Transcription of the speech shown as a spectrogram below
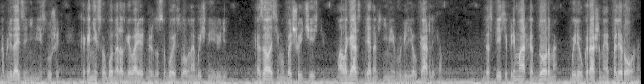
Наблюдать за ними и слушать, как они свободно разговаривают между собой, словно обычные люди, казалось ему большой честью. Малагарст рядом с ними выглядел карликом. Доспехи примарха Дорна были украшены и отполированы.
